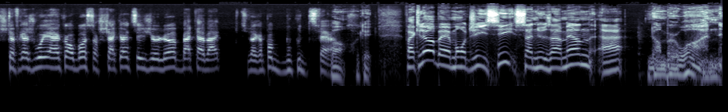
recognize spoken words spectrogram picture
Je te ferais jouer un combat sur chacun de ces jeux-là, back-à-back. Tu verrais pas beaucoup de différence. Bon, OK. Fait que là, ben, mon G ici, ça nous amène à number one.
